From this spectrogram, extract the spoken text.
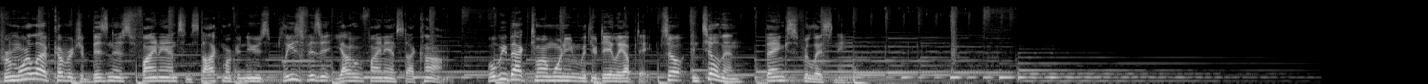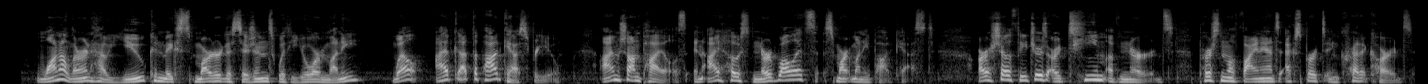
For more live coverage of business, finance, and stock market news, please visit yahoofinance.com. We'll be back tomorrow morning with your daily update. So until then, thanks for listening. Want to learn how you can make smarter decisions with your money? Well, I've got the podcast for you. I'm Sean Pyles, and I host NerdWallet's Smart Money Podcast. Our show features our team of nerds, personal finance experts in credit cards,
